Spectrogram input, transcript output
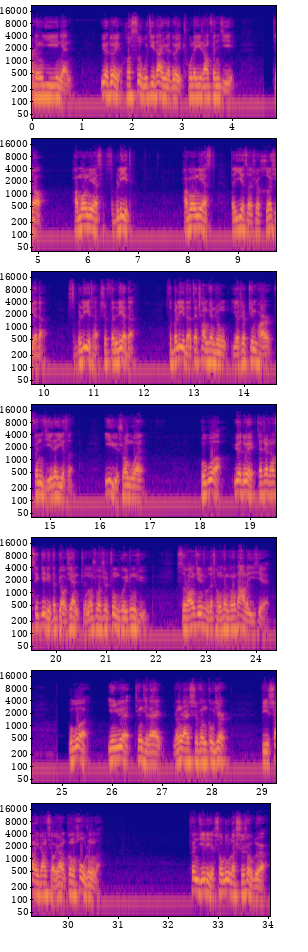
二零一一年，乐队和肆无忌惮乐队出了一张分辑，叫《Harmonious Split》。Harmonious 的意思是和谐的，Split 是分裂的。Split 在唱片中也是拼盘分级的意思，一语双关。不过，乐队在这张 CD 里的表现只能说是中规中矩，死亡金属的成分更大了一些。不过，音乐听起来仍然十分够劲儿。比上一张小样更厚重了。分集里收录了十首歌，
